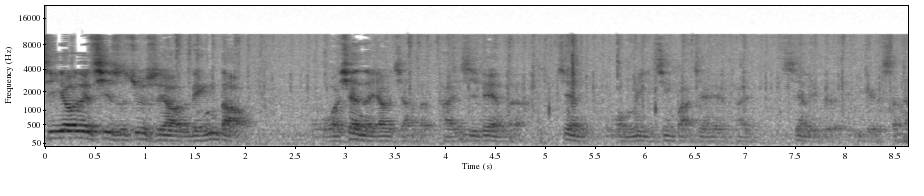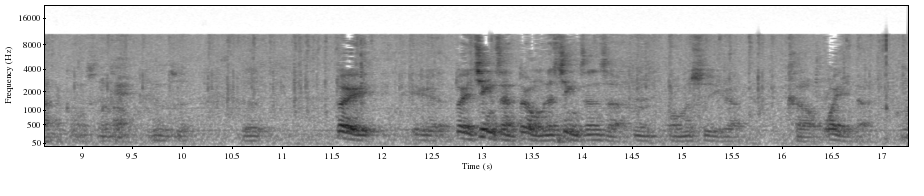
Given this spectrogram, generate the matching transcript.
CEO 的其实就是要领导我现在要讲的台积电的建，我们已经把建立台建立的一个什么样的公司 OK 嗯，是是对一个对竞争对我们的竞争者，嗯我们是一个可畏的嗯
